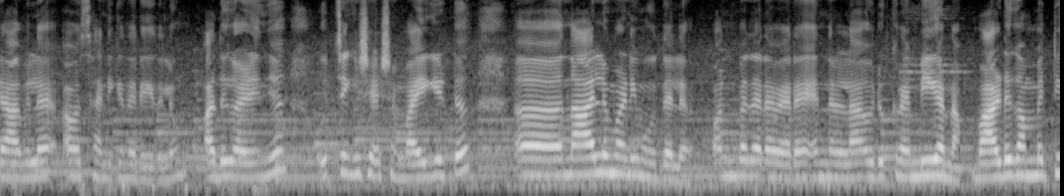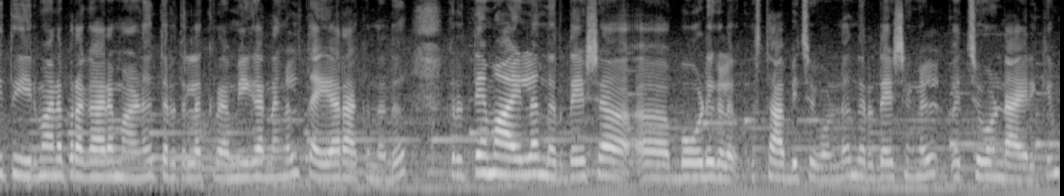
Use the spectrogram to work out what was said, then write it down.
രാവിലെ അവസാനിക്കുന്ന രീതിയിലും അത് കഴിഞ്ഞ് ഉച്ചയ്ക്ക് ശേഷം വൈകിട്ട് നാല് മണി മുതൽ ഒൻപതര വരെ എന്നുള്ള ഒരു ക്രമീകരണം വാർഡ് കമ്മിറ്റി തീരുമാനപ്രകാരമാണ് ഇത്തരത്തിലുള്ള ക്രമീകരണങ്ങൾ തയ്യാറാക്കുന്നത്. കൃത്യമായുള്ള നിർദ്ദേശ ബോർഡുകൾ സ്ഥാപിച്ചുകൊണ്ട് നിർദ്ദേശങ്ങൾ വെച്ചുകൊണ്ടായിരിക്കും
